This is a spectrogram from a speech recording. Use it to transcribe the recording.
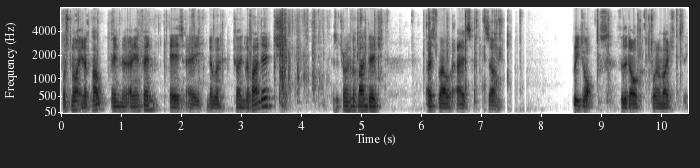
What's not in a pouch in anything is a, another triangular bandage. It's a triangular bandage, as well as some flea drops for the dog for an emergency.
